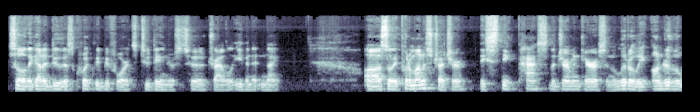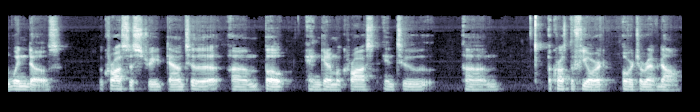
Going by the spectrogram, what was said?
So they got to do this quickly before it's too dangerous to travel even at night. Uh, so they put him on a stretcher. They sneak past the German garrison, literally under the windows, across the street, down to the um, boat, and get him across into um, across the fjord over to Revdal.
